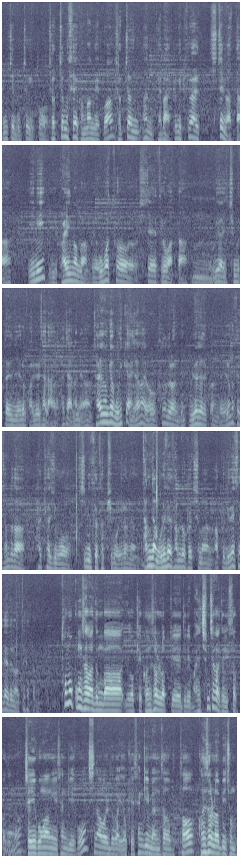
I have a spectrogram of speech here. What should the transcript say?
공적인 목적이 있고 적정수의 관광객과 적정한 개발 그게 필요할 시점이 왔다. 이미 이 과잉 그리고 오버투어 시대에 들어왔다. 음. 우리가 지금부터 이제 이런 관리를 잘 나- 하지 않으면 자연환경 우리 게 아니잖아요. 후손들한테 물려줘야 될 건데 이런 것들 전부 다 밝혀지고 시멘트를 덮이고 이러면 당장 우리들 삶도 그렇지만 앞으로 미래 세대들은 어떻게 할 겁니까? 토목공사라든가 이렇게 건설업계들이 많이 침체가 돼 있었거든요. 제2공항이 생기고 신화월드가 이렇게 생기면서부터 건설업이 좀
